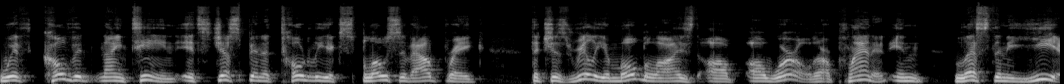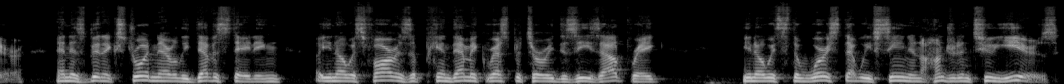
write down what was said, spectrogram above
With COVID 19, it's just been a totally explosive outbreak that just really immobilized our, our world, our planet in less than a year and has been extraordinarily devastating. You know, as far as a pandemic respiratory disease outbreak, you know, it's the worst that we've seen in 102 years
